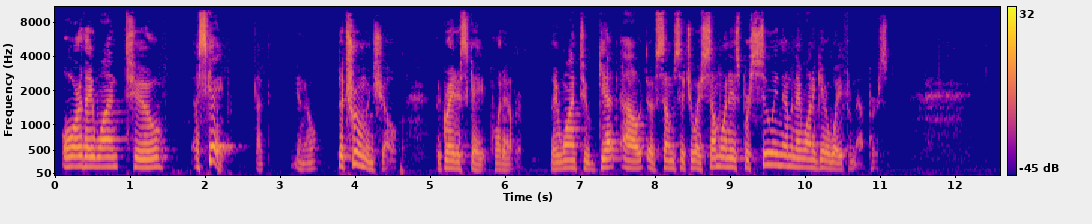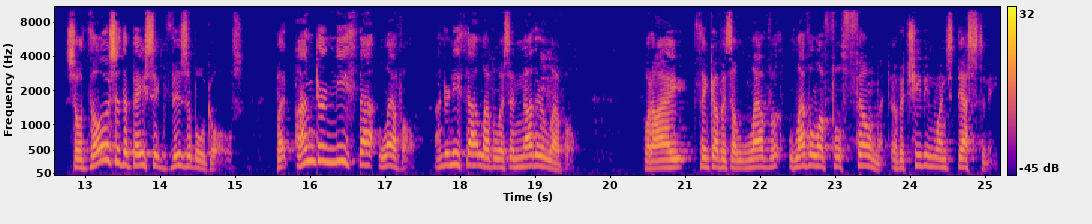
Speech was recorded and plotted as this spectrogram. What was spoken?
Or they want to escape. You know, the Truman Show, the Great Escape, whatever. They want to get out of some situation. Someone is pursuing them and they want to get away from that person. So those are the basic visible goals. But underneath that level, underneath that level is another level. What I think of as a level, level of fulfillment, of achieving one's destiny,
